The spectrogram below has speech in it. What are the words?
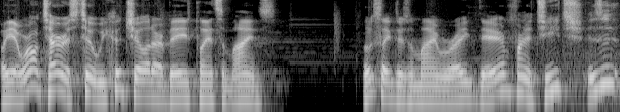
Oh yeah, we're on terrorists too. We could chill at our base, plant some mines. Looks like there's a mine right there in front of Cheech. Is it?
